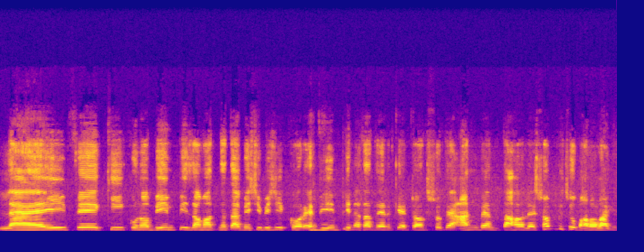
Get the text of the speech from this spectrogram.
লাইফে কি কোনো বিএনপি জামাত নেতা বেশি বেশি করে বিএনপি নেতাদেরকে টক শোতে আনবেন তাহলে সবকিছু ভালো লাগে।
